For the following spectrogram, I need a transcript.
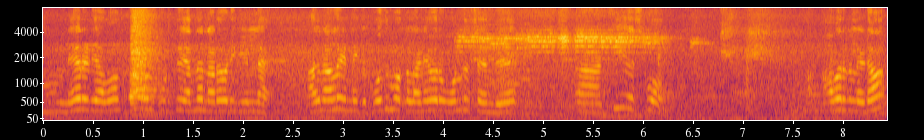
ம், நேரடியாகவும் தகவல் கொடுத்து எந்த நடவடிக்கை இல்லை. அதனால் இன்றைக்கி பொதுமக்கள் அனைவரும் ஒன்று சேர்ந்து டிஎஸ்ஓ அவர்களிடம்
